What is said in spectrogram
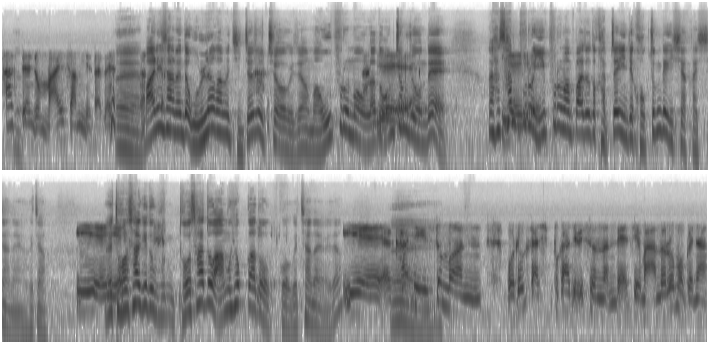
살 때는 좀 많이 삽니다. 네, 많이 사는데 올라가면 진짜 좋죠. 그죠? 막 5%만 올라도 예. 엄청 좋은데 한 3%, 예, 예. 2%만 빠져도 갑자기 이제 걱정되기 시작하시잖아요. 그죠? 예, 예. 더 사기도 더 사도 아무 효과도 없고 그렇잖아요. 그죠? 예, 가지고 예. 있으면 오를까 싶어 가지고 있었는데 지금 안 오르면 그냥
